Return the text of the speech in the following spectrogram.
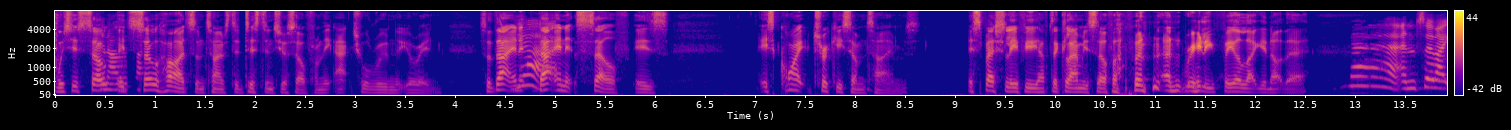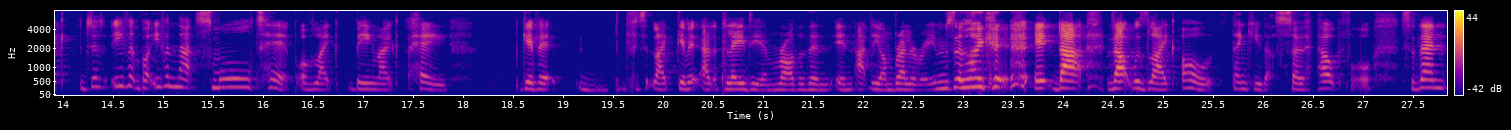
which is so And I was it's so hard sometimes to distance yourself from the actual room that you're in so that in it, that in itself is it's quite tricky sometimes especially if you have to clam yourself up and, and really feel like you're not there Yeah, and so like just even but even that small tip of like being like, hey, give it like give it at the Palladium rather than in at the umbrella rooms. And like it, it that that was like, oh, thank you, that's so helpful. So then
